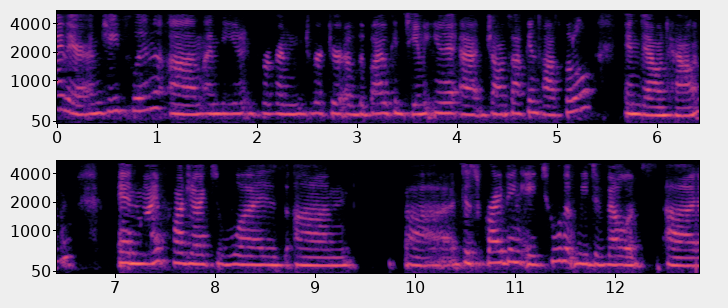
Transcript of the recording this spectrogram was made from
Hi there. I'm Jade Flynn. Um, I'm the unit and program director of the biocontainment unit at Johns Hopkins Hospital in downtown. And my project was um, uh, describing a tool that we developed uh,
